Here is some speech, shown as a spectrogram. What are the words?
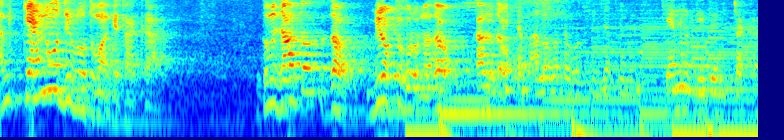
আমি কেন দিব তোমাকে টাকা? তুমি যাও তো যাও। বিরক্ত করো না যাও কাজে যাও। একটা ভালো কথা বলছেন যে আপনি কেন দিবেন টাকা?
